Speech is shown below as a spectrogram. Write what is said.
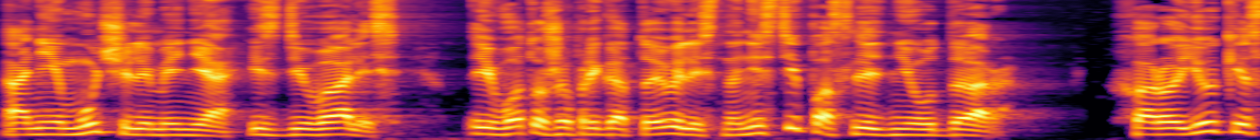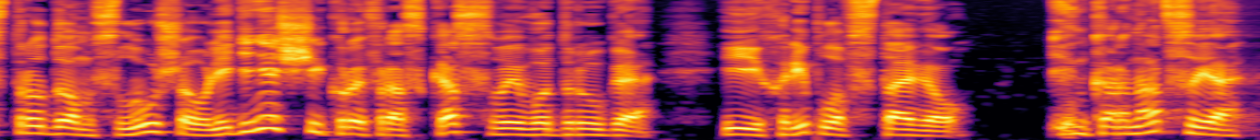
Они мучили меня, издевались, и вот уже приготовились нанести последний удар. Харуюки с трудом слушал леденящий кровь рассказ своего друга и хрипло вставил. «Инкарнация?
